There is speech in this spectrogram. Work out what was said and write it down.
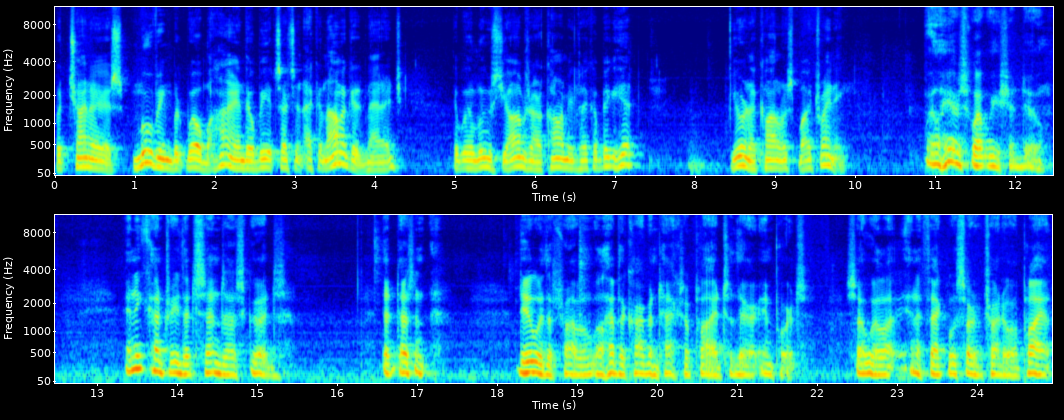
But China is moving but well behind. They'll be at such an economic advantage that we'll lose jobs and our economy will take a big hit. You're an economist by training. Well, here's what we should do. Any country that sends us goods that doesn't deal with this problem will have the carbon tax applied to their imports. So we'll, in effect, we'll sort of try to apply it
